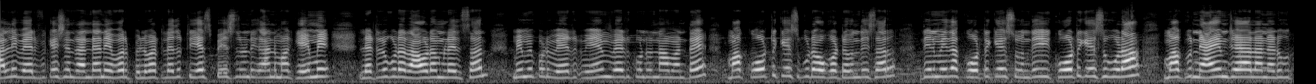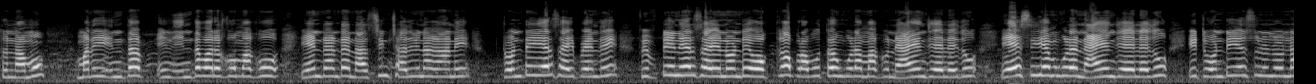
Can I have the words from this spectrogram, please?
మళ్ళీ వెరిఫికేషన్ రండి అని ఎవరు పిలవట్లేదు. టీఎస్పీఎస్ నుండి కానీ మాకు ఏమీ లెటర్ కూడా రావడం లేదు సార్. మేము ఇప్పుడు ఏం వేడుకుంటున్నామంటే మా కోర్టు కేసు కూడా ఒకటి ఉంది సార్. దీని మీద కోర్టు కేసు ఉంది. ఈ కోర్టు కేసు కూడా మాకు న్యాయం చేయాలని అడుగుతున్నాము. మరి ఇంత ఇంతవరకు మాకు ఏంటంటే నర్సింగ్ చదివినా కానీ ట్వంటీ ఇయర్స్ అయిపోయింది. ఫిఫ్టీన్ ఇయర్స్ అయి నుండి ఒక్క ప్రభుత్వం కూడా మాకు న్యాయం చేయలేదు. ఏ సీఎం కూడా న్యాయం చేయలేదు. ఈ ట్వంటీ ఇయర్స్ నుండి ఉన్న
